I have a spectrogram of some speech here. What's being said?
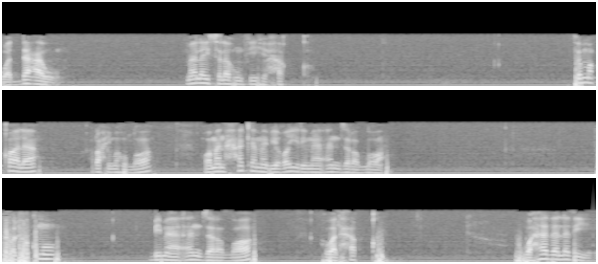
وادعوا ما ليس لهم فيه حق. ثم قال رحمه الله ومن حكم بغير ما أنزل الله. والحكم بما أنزل الله هو الحق. وهذا الذي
